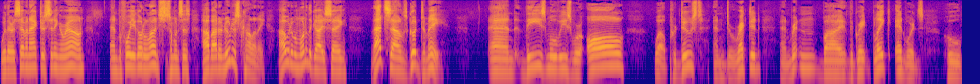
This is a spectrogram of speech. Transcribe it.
where there are seven actors sitting around, and before you go to lunch, someone says, How about a nudist colony? I would have been one of the guys saying, That sounds good to me. And these movies were all, well, produced and directed and written by the great Blake Edwards, who,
